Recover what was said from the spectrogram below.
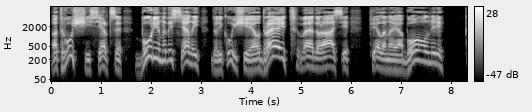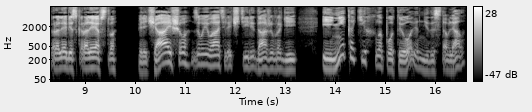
От рвущей сердце бури над Эссеной до ликующей Эодрейт в Эдорасе пела она и о Болмере, короле без королевства, величайшего завоевателя чтили даже враги, и никаких хлопот Иовин не доставляла.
